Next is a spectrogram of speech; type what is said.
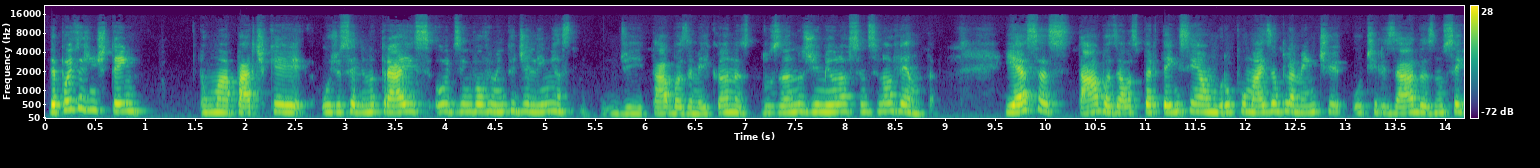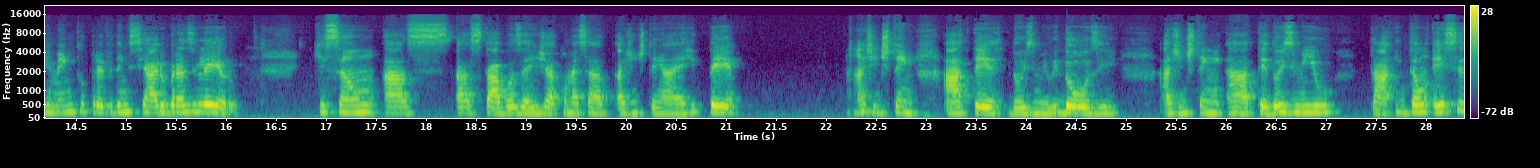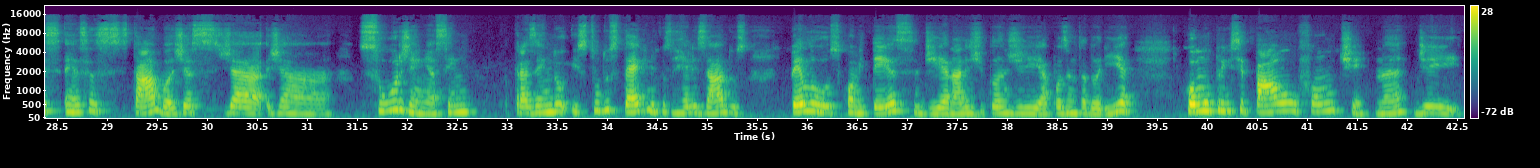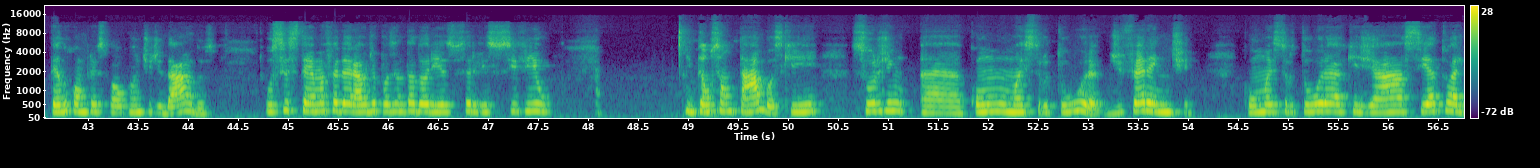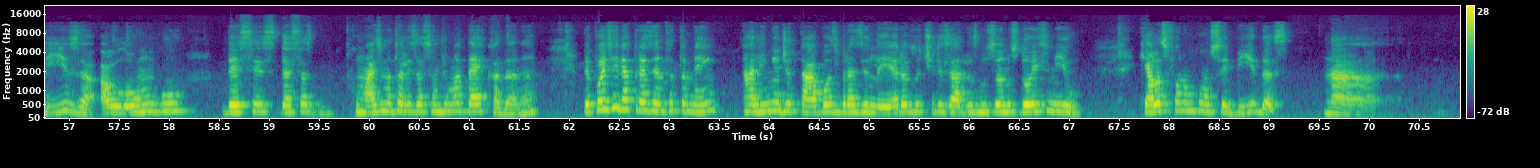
Depois a gente tem uma parte que o Juscelino traz o desenvolvimento de linhas de tábuas americanas dos anos de 1990. E essas tábuas, elas pertencem a um grupo mais amplamente utilizadas no segmento previdenciário brasileiro, que são as, as tábuas aí já começa, a gente tem a RP, a gente tem a AT 2012, a gente tem a AT 2000, tá? Então, esses, essas tábuas já, já, já surgem, assim, trazendo estudos técnicos realizados pelos comitês de análise de planos de aposentadoria como principal fonte, né, de, tendo como principal fonte de dados o Sistema Federal de Aposentadorias do Serviço Civil. Então, são tábuas que surgem uh, com uma estrutura diferente, com uma estrutura que já se atualiza ao longo desses, dessas, com mais uma atualização de uma década, né? Depois ele apresenta também a linha de tábuas brasileiras utilizadas nos anos 2000, que elas foram concebidas na,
